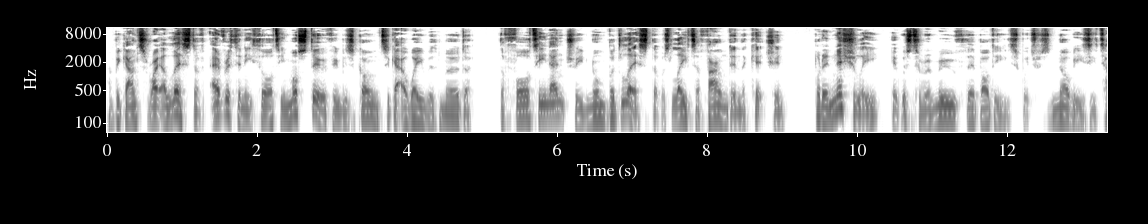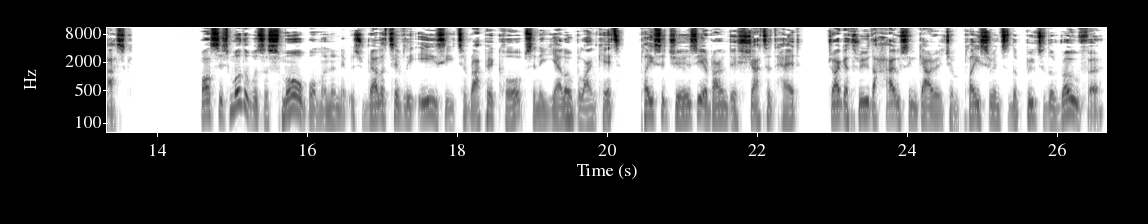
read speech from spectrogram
and began to write a list of everything he thought he must do if he was going to get away with murder. The 14 entry numbered list that was later found in the kitchen. But initially, it was to remove their bodies, which was no easy task. Whilst his mother was a small woman and it was relatively easy to wrap her corpse in a yellow blanket, place a jersey around her shattered head, drag her through the house and garage and place her into the boot of the rover,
